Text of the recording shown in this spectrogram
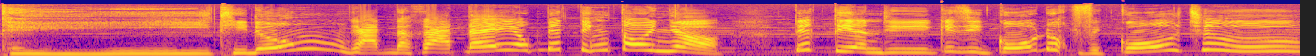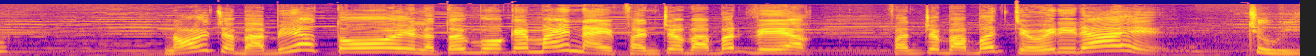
Thì thì đúng Gạt là gạt đấy Ông biết tính tôi nhở? Tiếc tiền thì cái gì cố được phải cố chứ. Nói cho bà biết tôi là tôi mua cái máy này Phần cho bà bớt việc Phần cho bà bớt chửi đi đấy. Chửi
